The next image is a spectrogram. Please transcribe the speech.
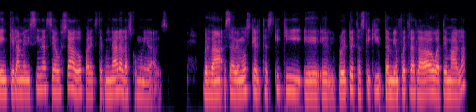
en que la medicina se ha usado para exterminar a las comunidades. ¿Verdad? Sabemos que el Tuskegee, eh, el proyecto de Tuskegee también fue trasladado a Guatemala,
